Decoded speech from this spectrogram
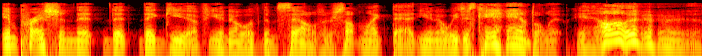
impression that, that they give, you know, of themselves or something like that. You know, we just can't handle it. You know?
